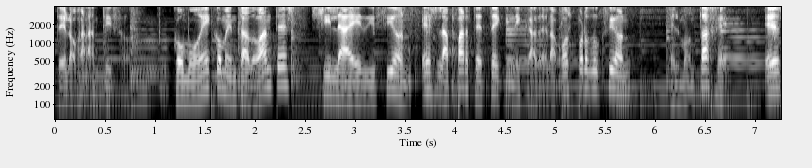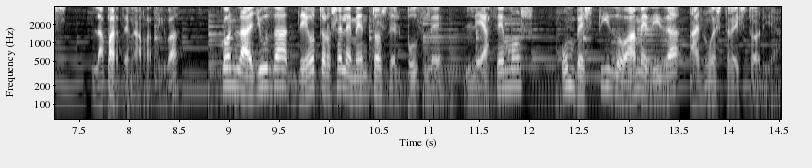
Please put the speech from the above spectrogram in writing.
te lo garantizo. Como he comentado antes, si la edición es la parte técnica de la postproducción, el montaje es la parte narrativa. Con la ayuda de otros elementos del puzzle, le hacemos un vestido a medida a nuestra historia.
